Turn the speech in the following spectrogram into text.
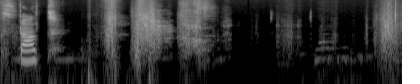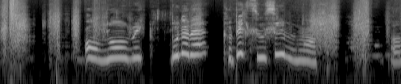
Start. Allahu Ekber. Bu ne be? Köpek sürüsü gibi mi? Oh.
